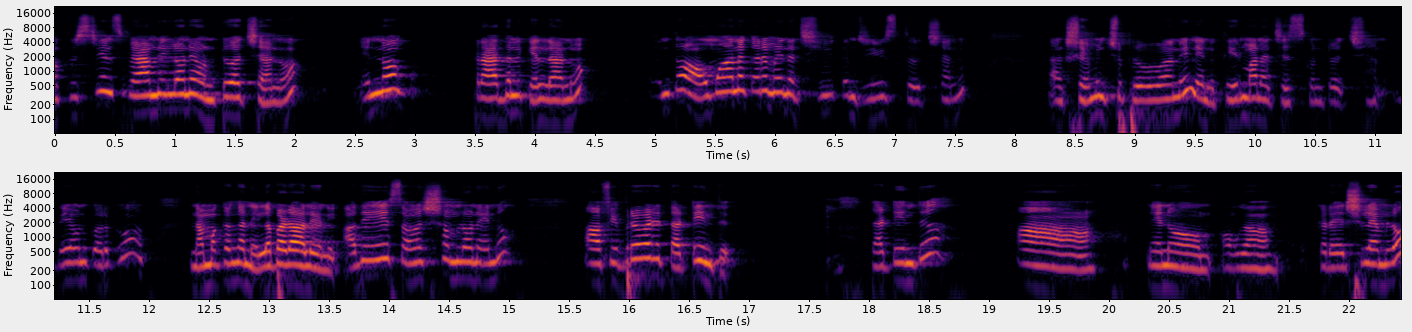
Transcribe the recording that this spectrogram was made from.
క్రిస్టియన్స్ ఫ్యామిలీలోనే ఉంటూ వచ్చాను. ఎన్నో ప్రార్థనలకు వెళ్ళాను. ఎంతో అవమానకరమైన జీవితం జీవిస్తూ వచ్చాను. నాకు క్షమించు ప్రభు అని నేను తీర్మానం చేసుకుంటూ వచ్చాను. దేవుని కొరకు నమ్మకంగా నిలబడాలి అని. అదే సంవత్సరంలో నేను ఫిబ్రవరి థర్టీన్త్ థర్టీన్త్ నేను ఒక ఇక్కడ ఎర్షలేంలో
